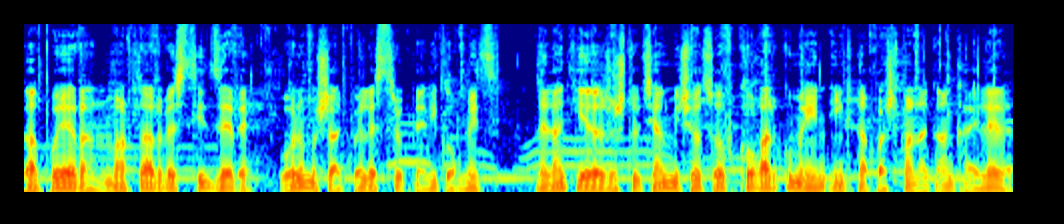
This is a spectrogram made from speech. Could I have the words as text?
Կապոերան մարտարվեստի ձև է, որը մշակվել է ստրուկների կողմից։ Նրանք երաժշտության միջոցով քողարկում էին ինքնապաշտպանական քայլերը։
